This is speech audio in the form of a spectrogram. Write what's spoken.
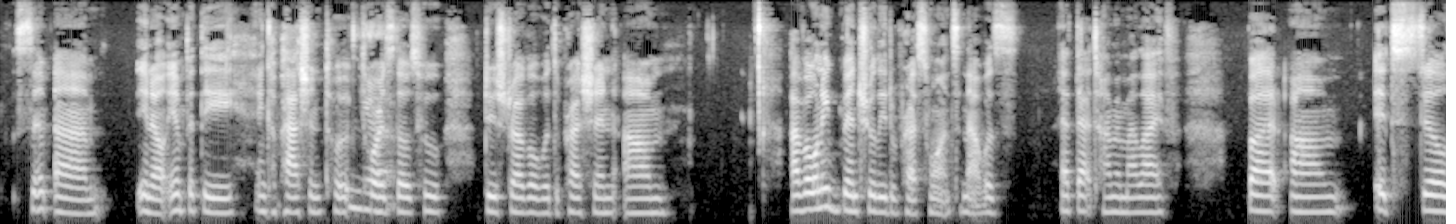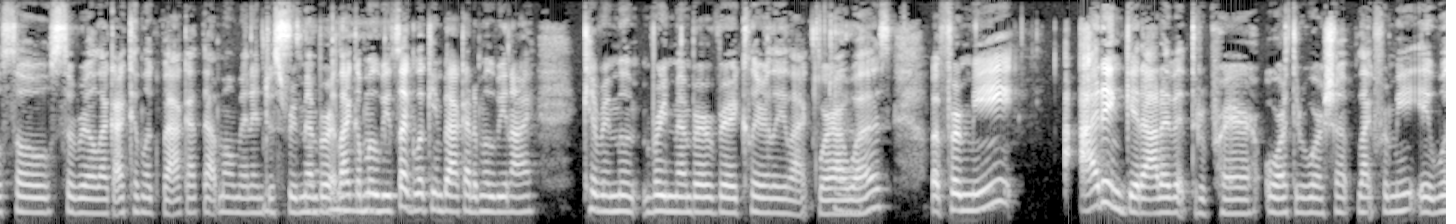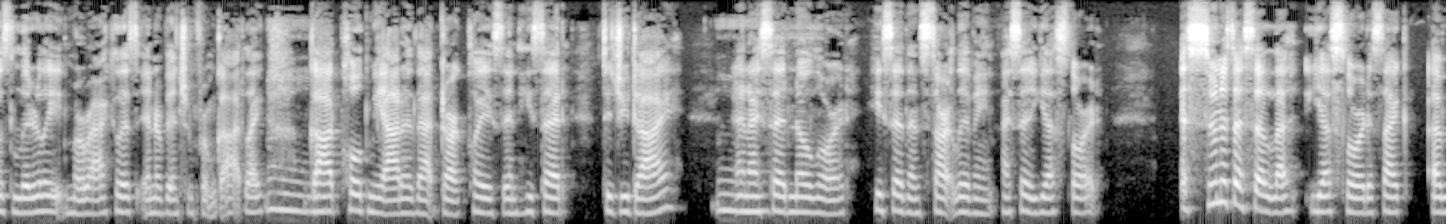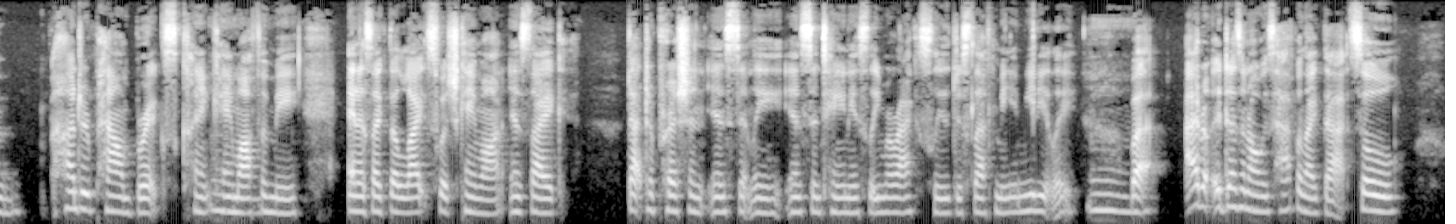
um, you know empathy and compassion to- towards those who do struggle with depression um, i've only been truly depressed once and that was at that time in my life but um, it's still so surreal like i can look back at that moment and just remember it like a movie it's like looking back at a movie and i can remember very clearly like where I was. But for me, I didn't get out of it through prayer or through worship. Like for me, it was literally miraculous intervention from God. Like mm. God pulled me out of that dark place and he said, "Did you die?" Mm. And I mm. said, "No, Lord." He said, "Then start living." I said, "Yes, Lord." As soon as I said yes, Lord, it's like a hundred pound bricks came, mm. off of me, and it's like the light switch came on. It's like that depression instantly, instantaneously, miraculously just left me immediately. Mm. But I don't it doesn't always happen like that. So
